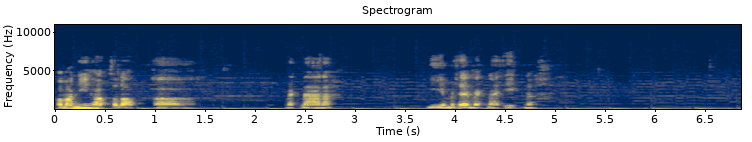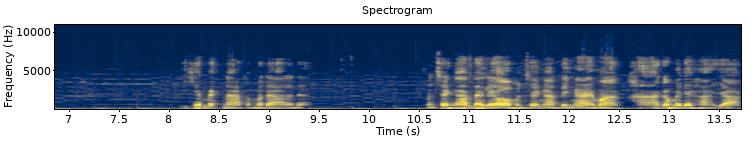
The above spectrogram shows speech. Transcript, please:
ประมาณนี้ครับสำหรับอ่าแมกนานะ นี่ยังไม่ใช่แมกนาเอกนะ นี่แค่แมกนาธรรมดาแล้วเนี่ย มันใช้งานได้แล้วมันใช้งานได้ง่ายมาก หาก็ไม่ได้หายาก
